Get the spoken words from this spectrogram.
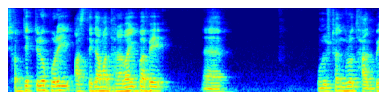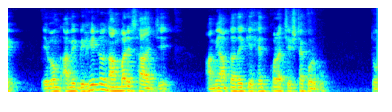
সাবজেক্টের ওপরেই আজ থেকে আমার ধারাবাহিকভাবে অনুষ্ঠানগুলো থাকবে এবং আমি বিভিন্ন নাম্বারের সাহায্যে আমি আপনাদেরকে হেল্প করার চেষ্টা করব। তো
